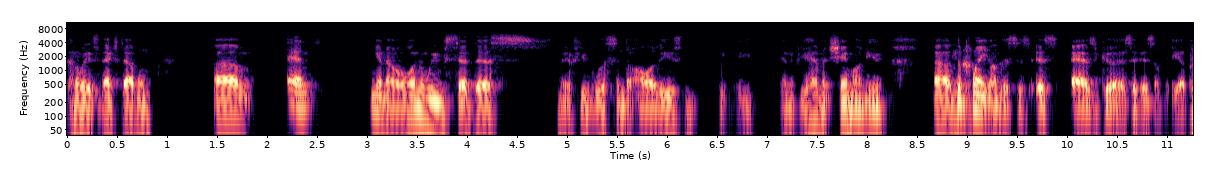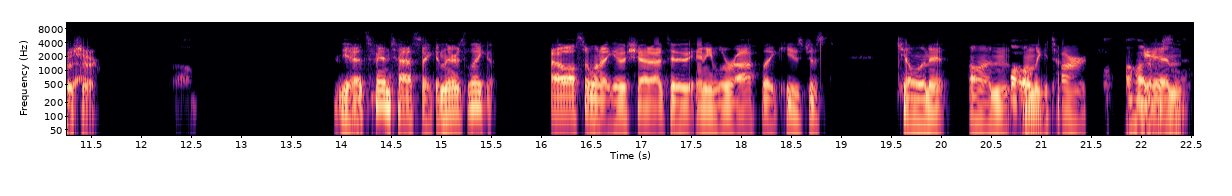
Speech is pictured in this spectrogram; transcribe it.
That'll be his next album. Um, and you know, when we've said this, if you've listened to all of these, and if you haven't, shame on you. Uh, the playing on this is, is as good as it is on the other. For album. sure. Yeah, it's fantastic. And there's like, I also want to give a shout out to Andy LaRocque. Like he's just killing it on Oh. on the guitar. Hundred And- percent.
